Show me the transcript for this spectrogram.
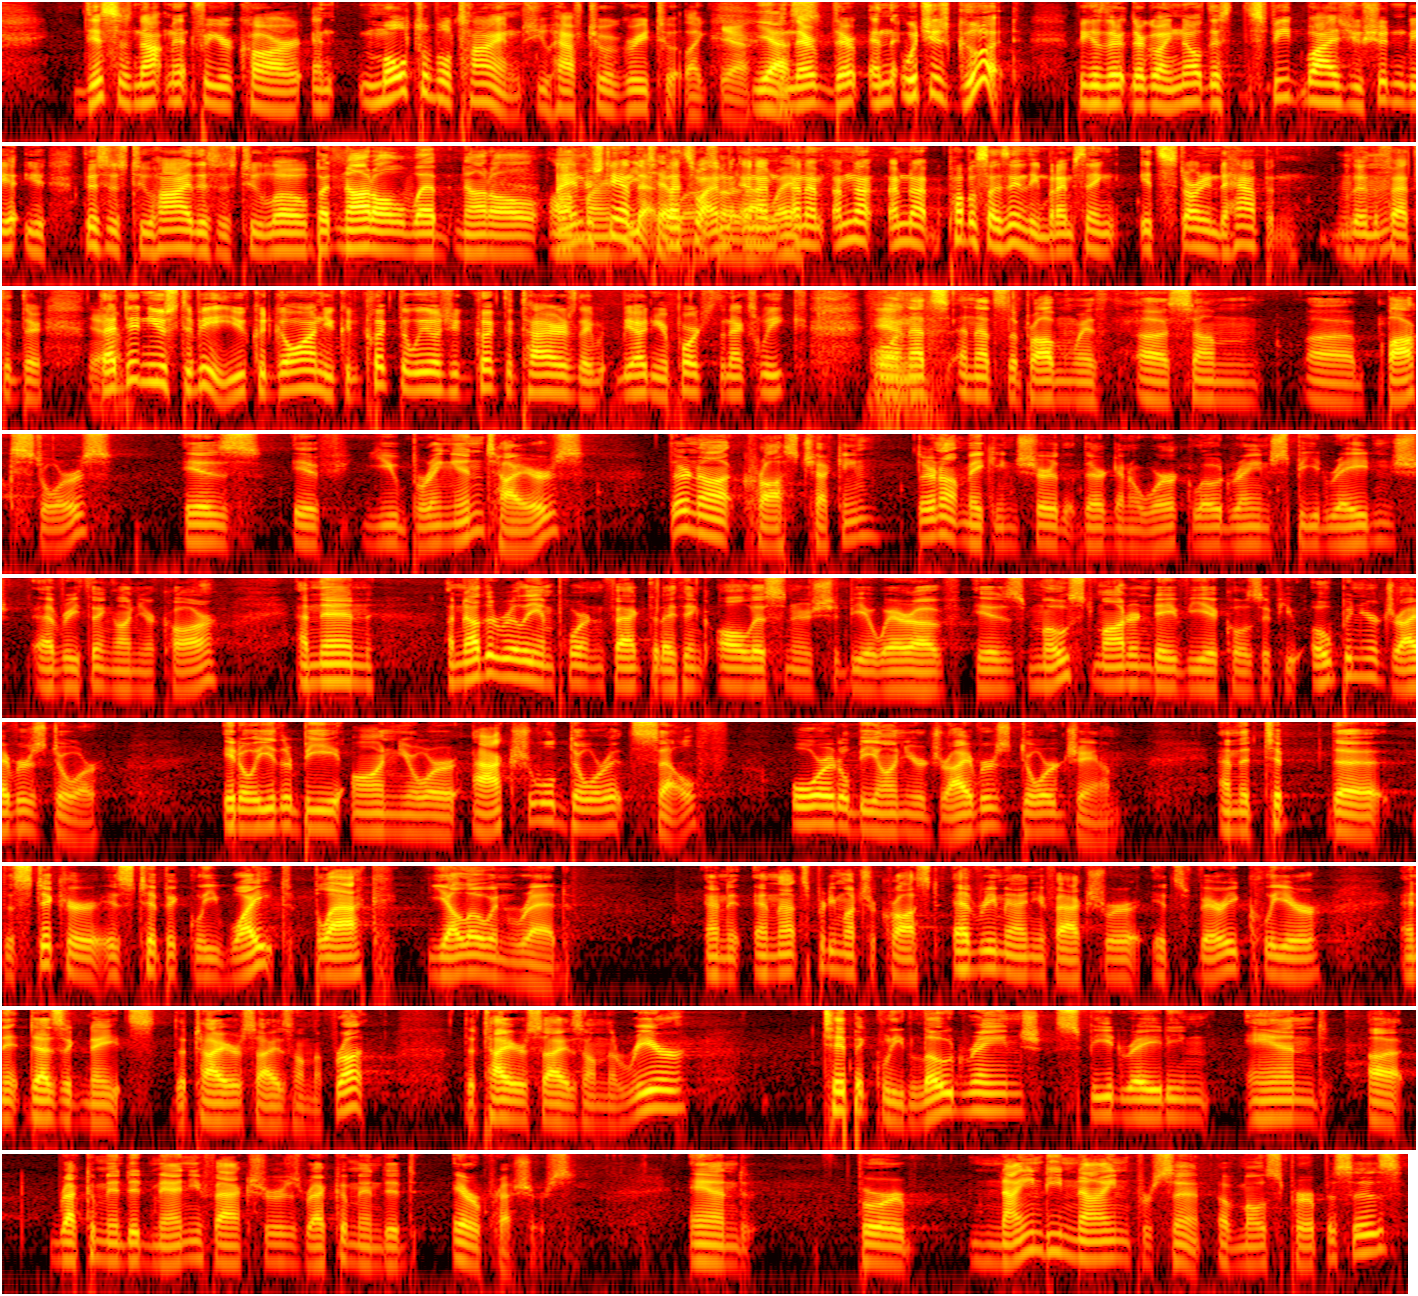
This is not meant for your car, and multiple times you have to agree to it. Like, Yeah. Yes. and they're they're and which is good because they're they're going no, this speed wise you shouldn't be. You, this is too high. This is too low. But not all web, not all. I understand that. That's why, I'm, and, that I'm, and I'm, I'm not, I'm not publicizing anything, but I'm saying it's starting to happen. The, Mm-hmm. the fact that they're Yeah. that didn't used to be. You could go on, you could click the wheels, you could click the tires. They would be out on your porch the next week. Well, and that's and that's the problem with uh, some uh, box stores is if you bring in tires, they're not cross-checking. They're not making sure that they're going to work load range, speed range, everything on your car. And then another really important fact that I think all listeners should be aware of is most modern day vehicles if you open your driver's door, it'll either be on your actual door itself or it'll be on your driver's door jamb and the tip the the sticker is typically white, black, yellow, and red, and it, and that's pretty much across every manufacturer. It's very clear, and it designates the tire size on the front, the tire size on the rear, typically load range, speed rating, and uh, recommended manufacturers recommended air pressures, and for 99% of most purposes,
